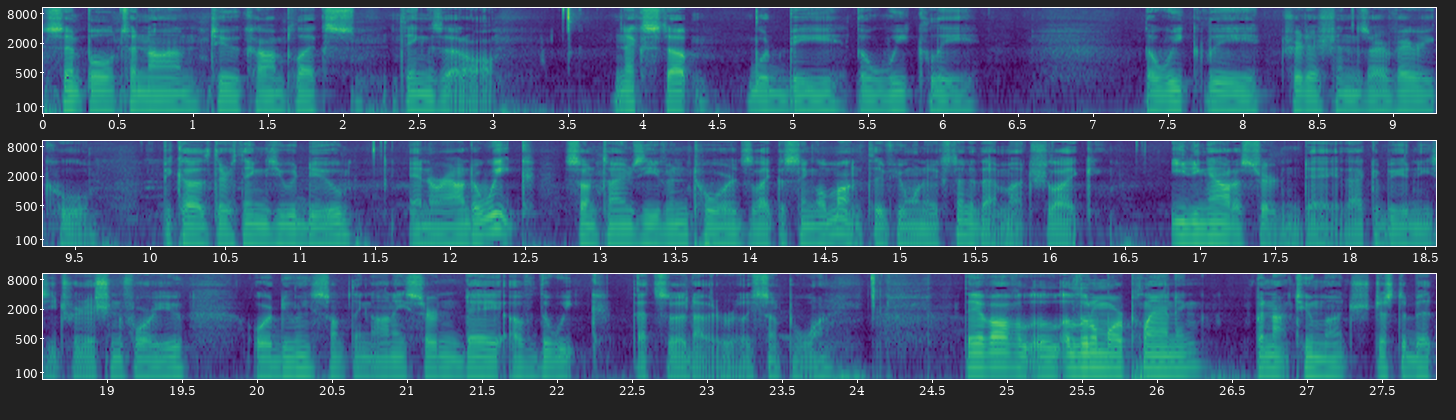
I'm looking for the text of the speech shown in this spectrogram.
simple to non too complex things at all. Next up would be the weekly the weekly traditions are very cool because they're things you would do in around a week, sometimes even towards like a single month if you want to extend it that much. Like eating out a certain day, that could be an easy tradition for you, or doing something on a certain day of the week. That's another really simple one. They involve a little, a little more planning, but not too much, just a bit.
